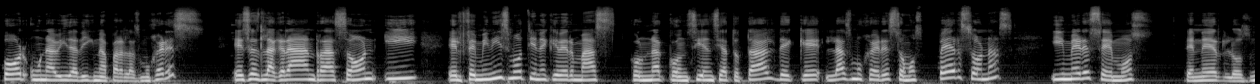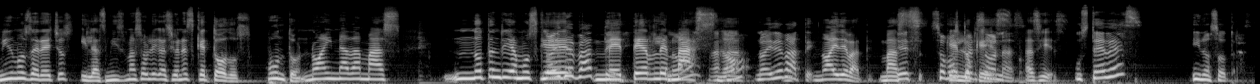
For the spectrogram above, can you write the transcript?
por una vida digna para las mujeres. Esa es la gran razón y el feminismo tiene que ver más con una conciencia total de que las mujeres somos personas y merecemos tener los mismos derechos y las mismas obligaciones que todos. Punto. No hay nada más. No tendríamos que No hay debate, meterle ¿no? más, ¿no? Ajá, no hay debate. No hay debate. Más Es- somos que lo que es. personas. Así es. Ustedes y nosotras.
